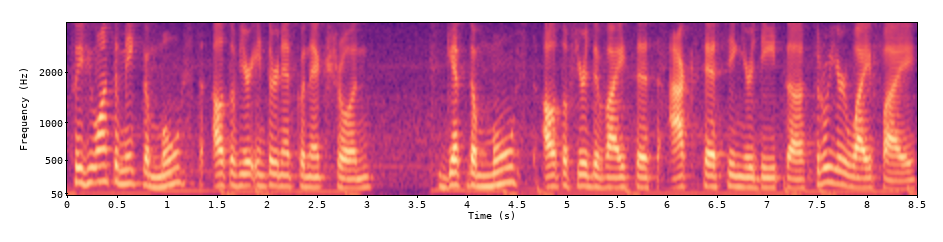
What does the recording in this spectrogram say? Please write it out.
So if you want to make the most out of your internet connection, get the most out of your devices accessing your data through your Wi-Fi,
